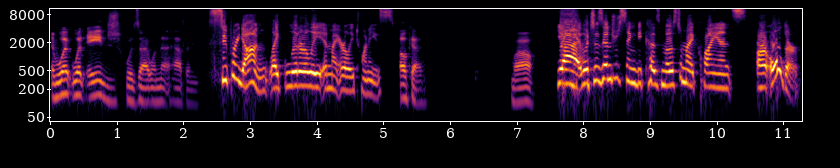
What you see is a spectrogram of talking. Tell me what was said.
And what what age was that when that happened? Super young, like literally in my early 20s. Okay. Wow. Yeah, which is interesting because most of my clients are older,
